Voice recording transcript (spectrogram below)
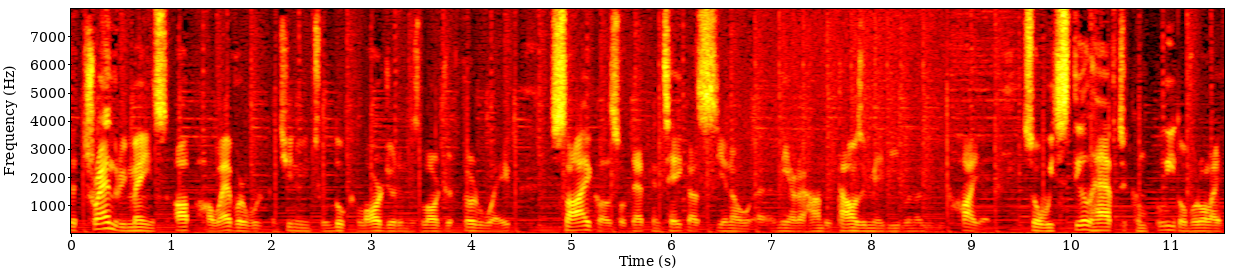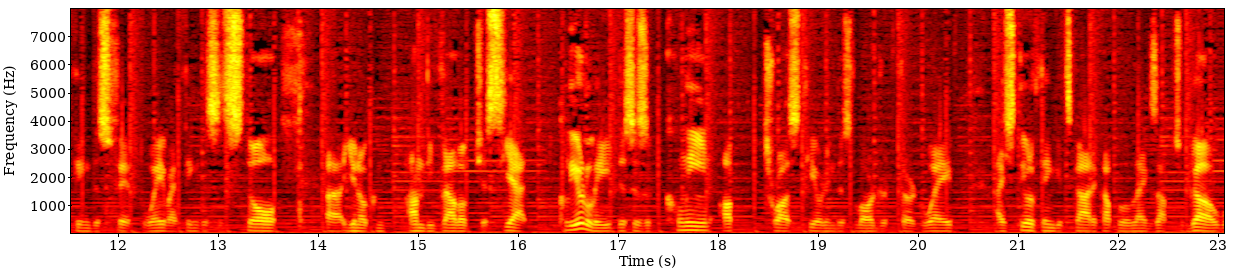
The trend remains up. However, we're continuing to look larger in this larger third wave cycle. So that can take us, you know, uh, near 100,000, maybe even a little bit higher. So we still have to complete overall, I think, this fifth wave. I think this is still, uh, you know, undeveloped just yet. Clearly, this is a clean up trust here in this larger third wave. I still think it's got a couple of legs up to go.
